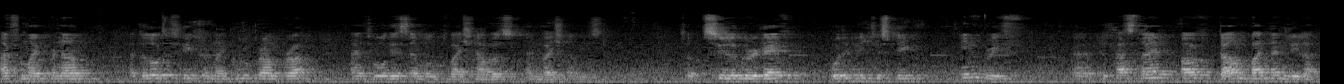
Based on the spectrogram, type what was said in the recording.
I offer my pranam at the lotus feet of my Guru Parampara and to all the assembled Vaishnavas and Vaishnavis. So, Srila Gurudev wanted me to speak in brief uh, the pastime of Dam Lila,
